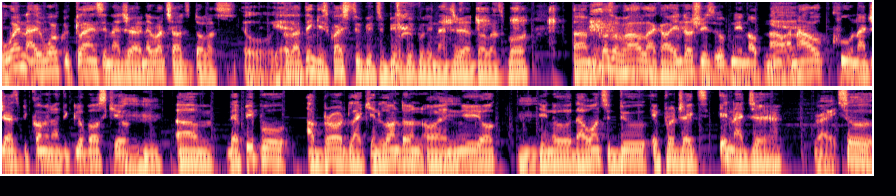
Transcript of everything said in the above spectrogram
when I work with clients in Nigeria, I never charge dollars. Oh because. I think it's quite stupid to bill people in Nigeria dollars. But um, because of how like our industry is opening up now Yeah. and how cool Nigeria is becoming on the global scale, Mm-hmm. um, there are people abroad, like in London or Mm. in New York, you know, that want to do a project in Nigeria. Right. So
